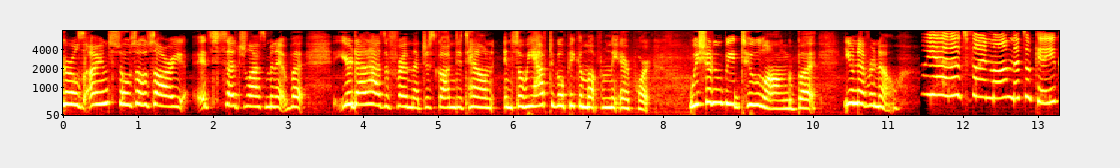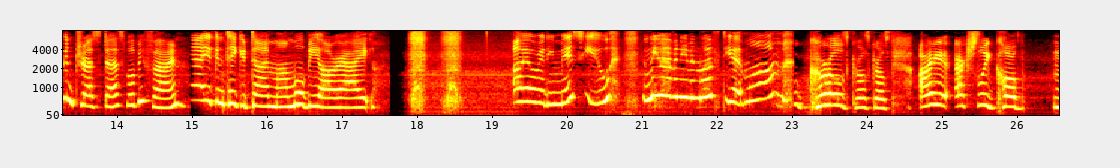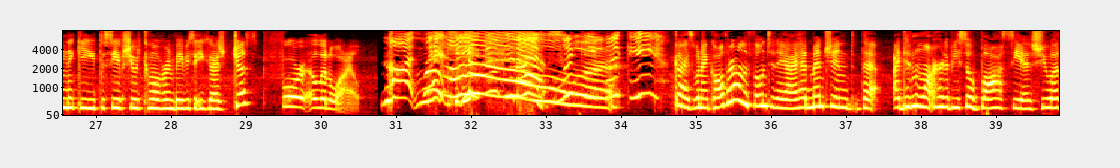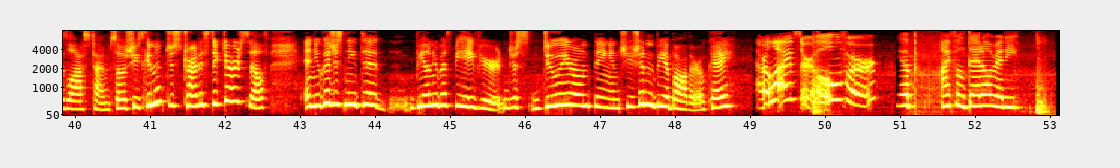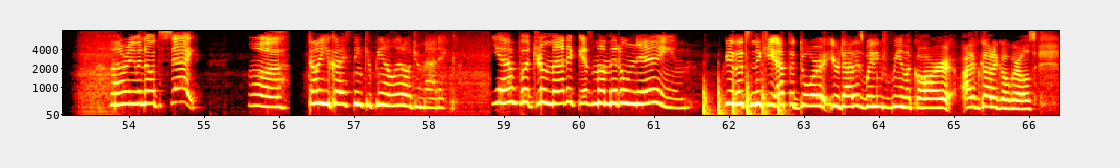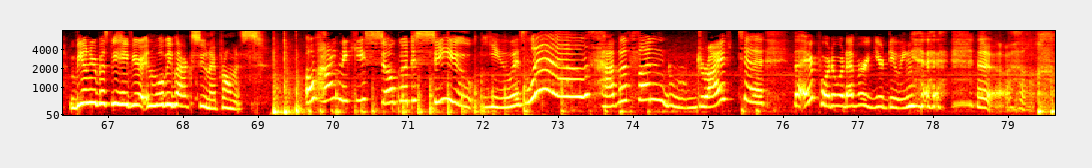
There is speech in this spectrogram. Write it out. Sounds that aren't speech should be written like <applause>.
Girls, I am so, so sorry. It's such last minute, but your dad has a friend that just got into town, and so we have to go pick him up from the airport. We shouldn't be too long, but you never know. Oh, yeah, that's fine, Mom. That's okay. You can trust us. We'll be fine. Yeah, you can take your time, Mom. We'll be alright. I already miss you. You haven't even left yet, Mom. Girls, girls, girls. I actually called Nikki to see if she would come over and babysit you guys just for a little while. Not Nikki! No! Nikki! Guys, when I called her on the phone today, I had mentioned that I didn't want her to be so bossy as she was last time. So she's gonna just try to stick to herself. And you guys just need to be on your best behavior. And just do your own thing, and she shouldn't be a bother, okay? Our lives are over. Yep, I feel dead already. I don't even know what to say. Uh, don't you guys think you're being a little dramatic? Yeah, but dramatic is my middle name. Okay, that's Nikki at the door. Your dad is waiting for me in the car. I've gotta go, girls. Be on your best behavior, and we'll be back soon, I promise. Oh, hi, Nikki. So good to see you. You as well. Have a fun drive to the airport or whatever you're doing. <laughs> Uh,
